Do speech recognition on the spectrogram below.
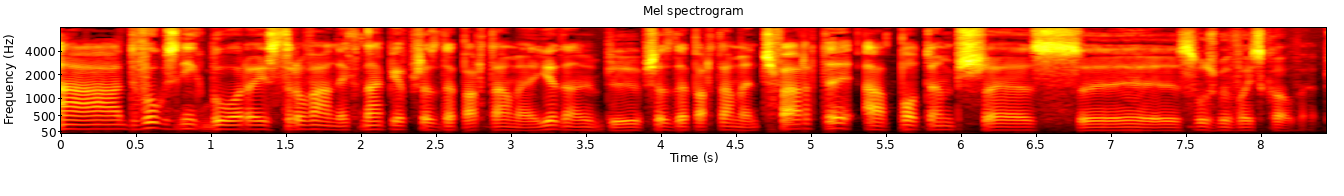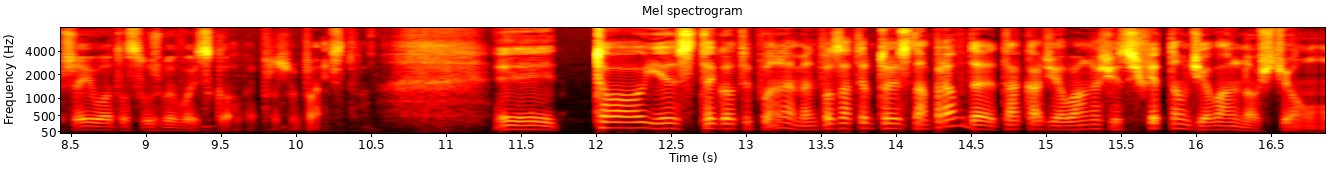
A dwóch z nich było rejestrowanych najpierw przez departament, jeden przez departament czwarty, a potem przez y, służby wojskowe. Przejęło to służby wojskowe, proszę Państwa. To jest tego typu element. Poza tym to jest naprawdę taka działalność, jest świetną działalnością e,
